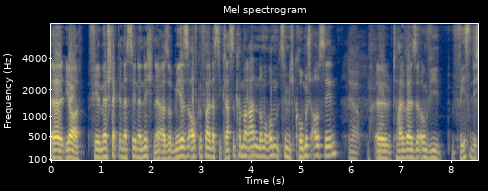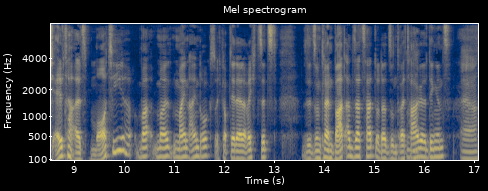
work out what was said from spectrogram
Äh, ja, viel mehr steckt in der Szene nicht. Ne? Also mir ist es aufgefallen, dass die Klassenkameraden ja. drumherum ziemlich komisch aussehen. Ja. Äh, teilweise irgendwie wesentlich älter als Morty, war mal mein Eindruck. Ich glaube, der, der da rechts sitzt, so einen kleinen Bartansatz hat oder so ein Drei-Tage-Dingens. Ja.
